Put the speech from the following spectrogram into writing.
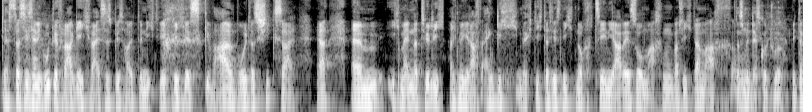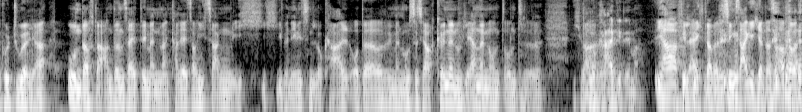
Das, das ist eine gute Frage. Ich weiß es bis heute nicht wirklich. Es war wohl das Schicksal. Ja, ähm, ich meine, natürlich habe ich mir gedacht, eigentlich möchte ich das jetzt nicht noch zehn Jahre so machen, was ich da mache. Das mit der Kultur. Mit der Kultur, mhm. ja. Und auf der anderen Seite, ich meine, man kann ja jetzt auch nicht sagen, ich, ich übernehme jetzt ein Lokal oder man muss das ja auch können und lernen und, und äh, ich war. Lokal geht immer. Ja, vielleicht, aber deswegen sage ich ja das auch. Aber,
